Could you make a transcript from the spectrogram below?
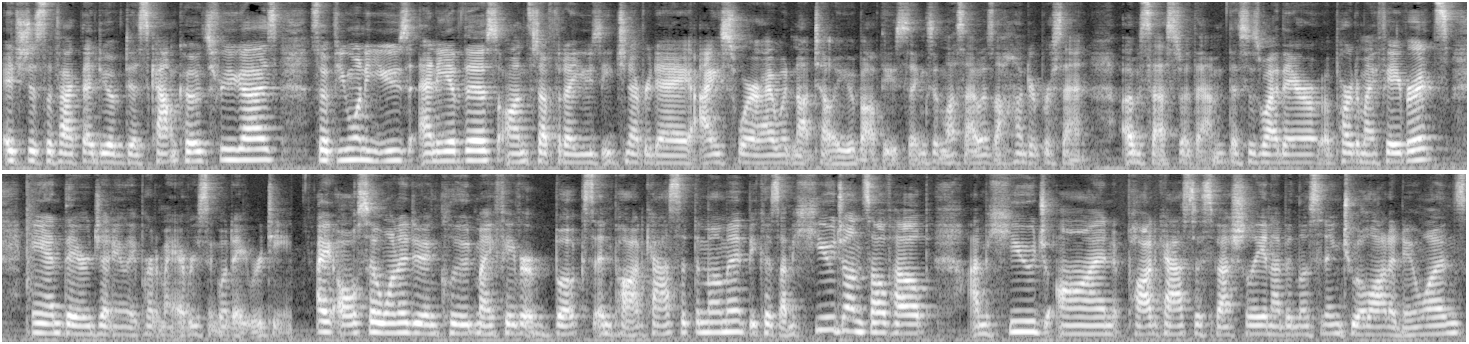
It's just the fact that I do have discount codes for you guys. So if you want to use any of this on stuff that I use each and every day, I swear I would not tell you about these things unless I was 100% obsessed with them. This is why they're a part of my favorites and they're genuinely part of my every single day routine. I also wanted to include my favorite books and podcasts at the moment because I'm huge on self help. I'm huge on podcasts, especially, and I've been listening to a lot of new ones.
